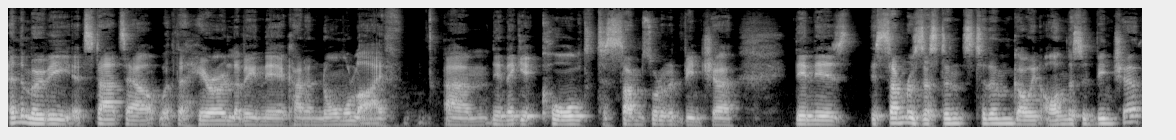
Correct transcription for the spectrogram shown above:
in the movie, it starts out with the hero living their kind of normal life. Um, then they get called to some sort of adventure. Then there's there's some resistance to them going on this adventure.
